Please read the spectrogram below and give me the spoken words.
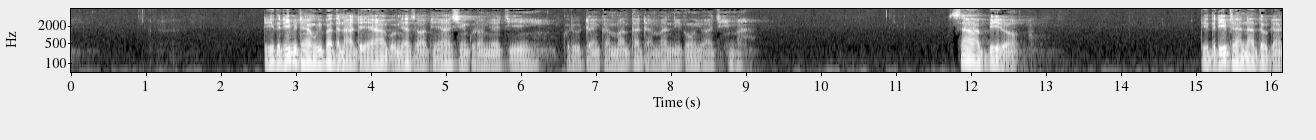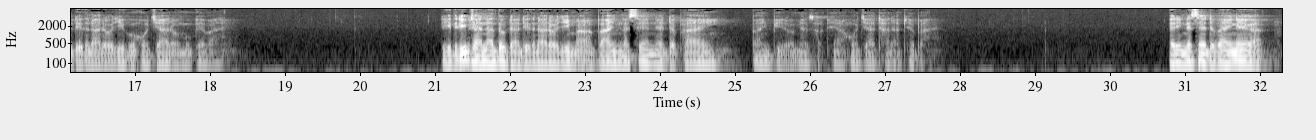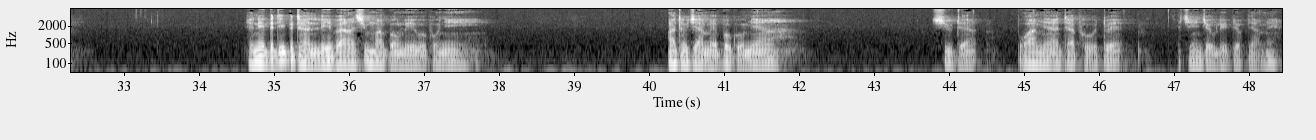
ဒီတတိပဋ္ဌာန်ဝိပဿနာတရားကိုမြတ်စွာဘုရားရှင်ကိုရောမြတ်ကြီးကုရုတိုင်ကမ္မတတ္တမဏိကုံရွာကြီးမှာစပြီးတော့ဒီတတိပဋ္ဌာန်သုတ်တံဒေသနာတော်ကြီးကိုဟောကြားတော်မူခဲ့ပါတယ်ဒီသတိပဋ္ဌာန်သုတ်တံဒေသနာတော်ကြီးမှာအပိုင်း20နဲ့တပိုင်း ပိုင်းပြီးတော့မြတ်စွာဘုရားဟောကြားထားတာဖြစ်ပါတယ်အဲ့ဒီ20တပိုင်းထဲကယနေ့တတိပဋ္ဌာန်၄ပါးရှုမှတ်ပုံလေးကိုဘုန်းကြီးအထုတ်ကြမယ်ပုဂ္ဂိုလ်များရှုတဲ့ပွားများတတ်ဖို့အတွက်အချင်းချုပ်လေးပြောပြမယ်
